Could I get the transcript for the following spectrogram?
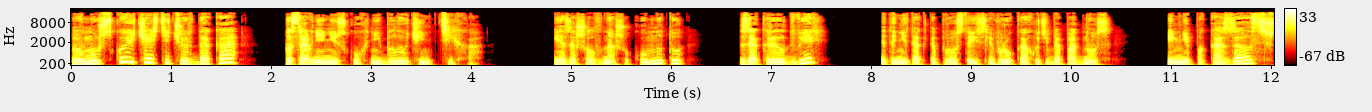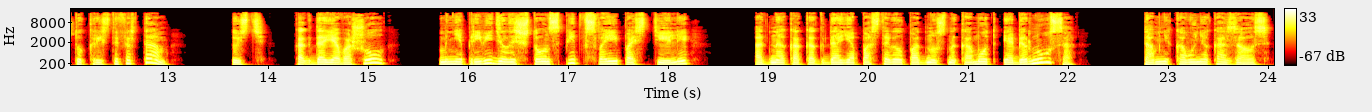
В мужской части чердака, по сравнению с кухней, было очень тихо. Я зашел в нашу комнату, закрыл дверь. Это не так-то просто, если в руках у тебя поднос. И мне показалось, что Кристофер там. То есть, когда я вошел, мне привиделось, что он спит в своей постели, однако, когда я поставил поднос на комод и обернулся, там никого не оказалось.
